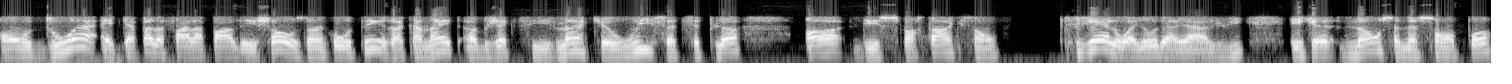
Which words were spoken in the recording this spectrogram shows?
on doit être capable de faire la part des choses. D'un côté, reconnaître objectivement que oui, ce type-là a des supporters qui sont très loyaux derrière lui et que non, ce ne sont pas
